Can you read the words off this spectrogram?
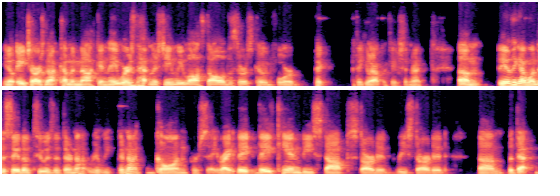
You know, HR is not coming knocking. Hey, where's that machine we lost all of the source code for? Pick particular application, right? Um, the other thing I wanted to say though too is that they're not really they're not gone per se, right? They they can be stopped, started, restarted. Um, but that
